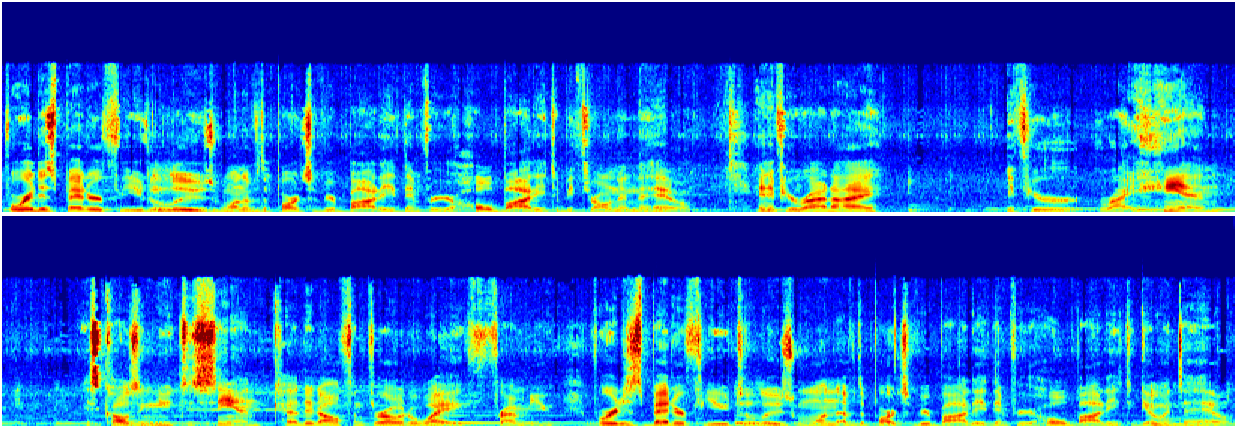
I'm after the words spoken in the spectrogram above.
For it is better for you to lose one of the parts of your body than for your whole body to be thrown into hell. And if your right eye, if your right hand is causing you to sin, cut it off and throw it away from you. For it is better for you to lose one of the parts of your body than for your whole body to go into hell.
